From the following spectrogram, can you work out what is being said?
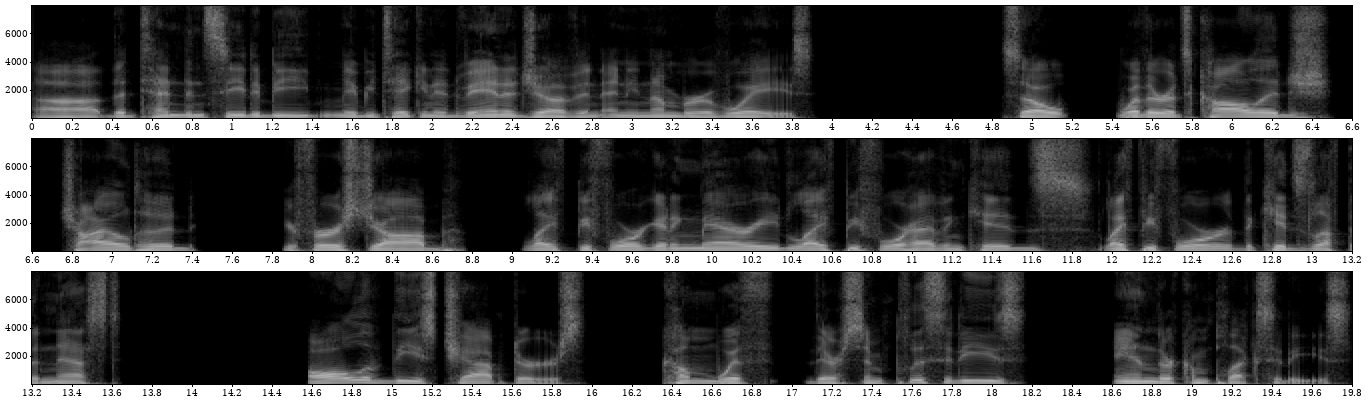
uh, the tendency to be maybe taken advantage of in any number of ways. So, whether it's college, childhood, your first job, life before getting married, life before having kids, life before the kids left the nest, all of these chapters come with their simplicities and their complexities.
